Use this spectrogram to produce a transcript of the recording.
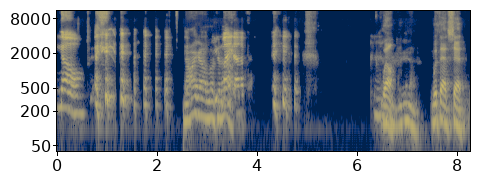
No. Now I gotta look you it might up. have. Well, Oh, man. with that said,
